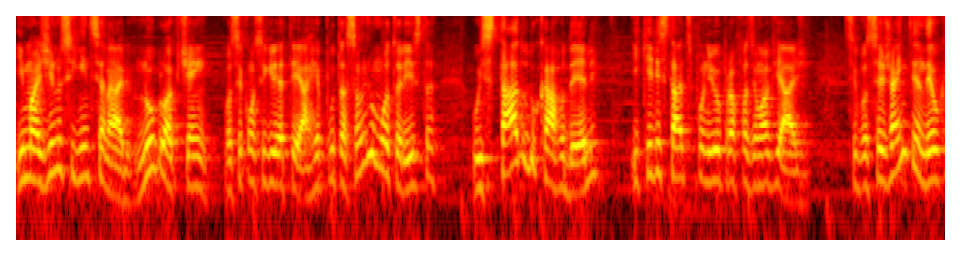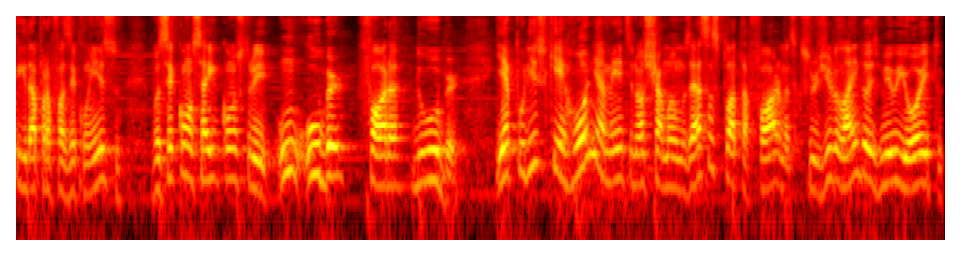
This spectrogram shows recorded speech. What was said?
Imagina o seguinte cenário, no blockchain você conseguiria ter a reputação de um motorista, o estado do carro dele e que ele está disponível para fazer uma viagem. Se você já entendeu o que dá para fazer com isso, você consegue construir um Uber fora do Uber. E é por isso que erroneamente nós chamamos essas plataformas que surgiram lá em 2008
